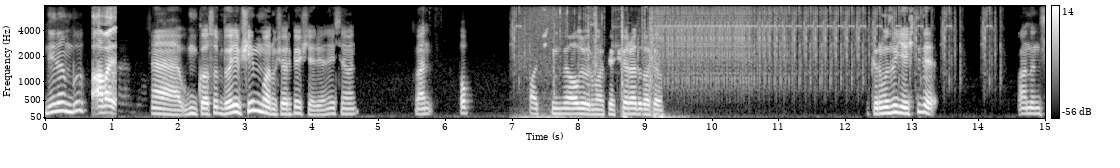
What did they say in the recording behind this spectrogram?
Ne lan bu? Ama Ha, bu kasa böyle bir şey mi varmış arkadaşlar ya? Neyse hemen ben açtım ve alıyorum arkadaşlar. Hadi bakalım. Kırmızı geçti de ananı s-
